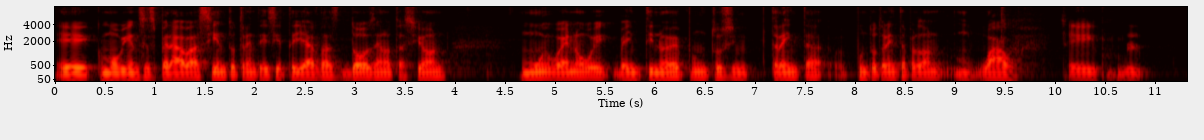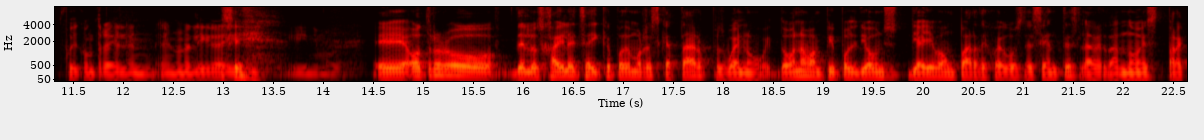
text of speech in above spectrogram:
Eh, como bien se esperaba, 137 yardas, 2 de anotación. Muy bueno, güey. 29 puntos y 30, punto 30, perdón. Wow. Sí, fui contra él en, en una liga y, Sí. y ni modo. Eh, otro de los highlights ahí que podemos rescatar, pues bueno, güey, Donovan People Jones ya lleva un par de juegos decentes. La verdad no es para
